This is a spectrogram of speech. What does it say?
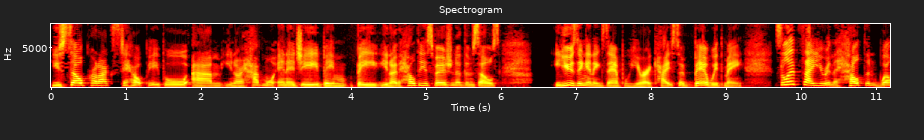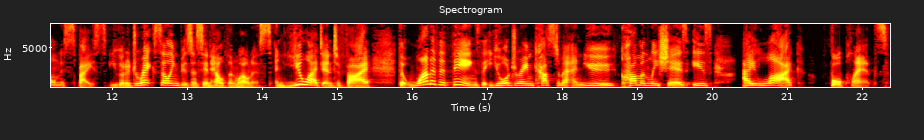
you sell products to help people, um, you know, have more energy, be be you know the healthiest version of themselves. Using an example here, okay? So bear with me. So let's say you're in the health and wellness space. You've got a direct selling business in health and wellness, and you identify that one of the things that your dream customer and you commonly shares is a like for plants.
